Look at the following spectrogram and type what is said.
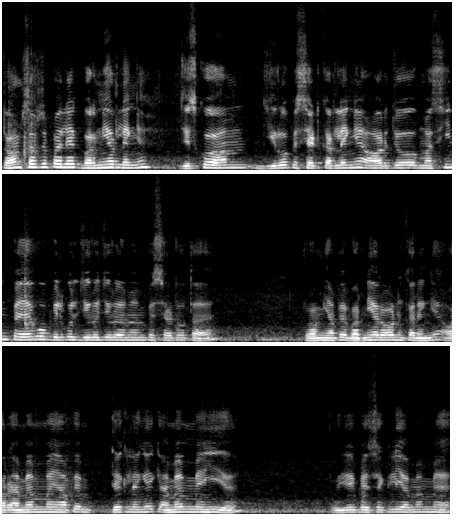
तो हम सबसे पहले एक बर्नियर लेंगे, जिसको हम ज़ीरो पे सेट कर लेंगे और जो मशीन पे है वो बिल्कुल ज़ीरो ज़ीरो एम पे सेट होता है। तो हम यहाँ पे बर्नियर ऑन करेंगे और एम में यहाँ पे देख लेंगे कि एम में ही है। तो ये बेसिकली एम में है।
